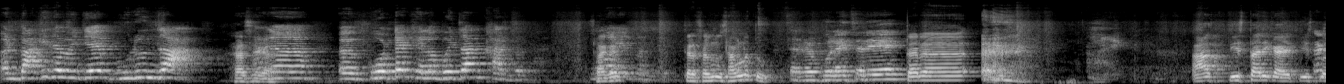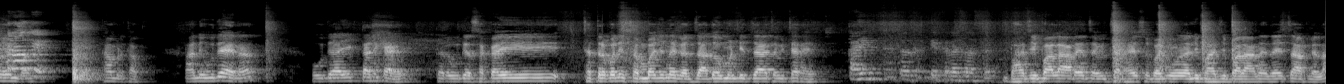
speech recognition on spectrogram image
आणि बाकीचे विजय भुलून जा. असं का आणि खात जा. त्याला समजून सांग ना तू. सरळ बोलायचं रे. तर अं, आज तीस तारीख आहे तीस नोव्हेंबर. थांब रे. थांब आणि उद्या आहे ना उद्या एक तारीख आहे. तर उद्या सकाळी छत्रपती संभाजीनगर जाधव मंडीत जायचा विचार आहे. काही असं भाजीपाला आणायचा विचार आहे. सुभाषी म्हणाली भाजीपाला आणायला जायचा आपल्याला.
